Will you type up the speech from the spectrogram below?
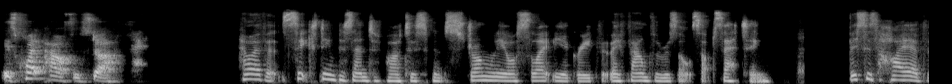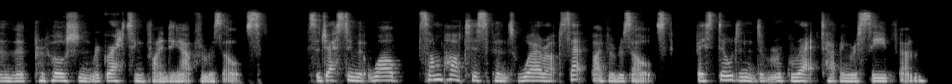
It's quite powerful stuff. However, 16% of participants strongly or slightly agreed that they found the results upsetting. This is higher than the proportion regretting finding out the results, suggesting that while some participants were upset by the results, they still didn't regret having received them.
